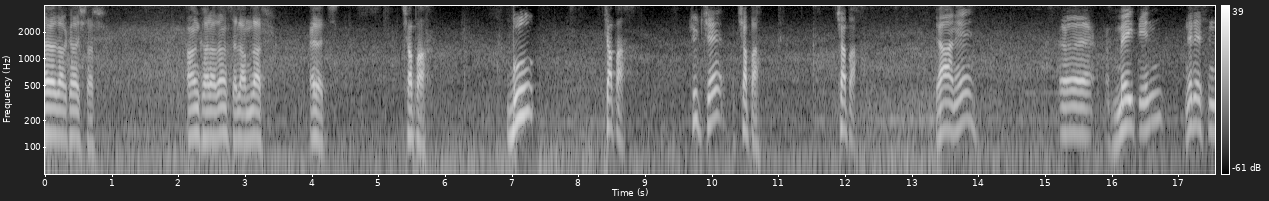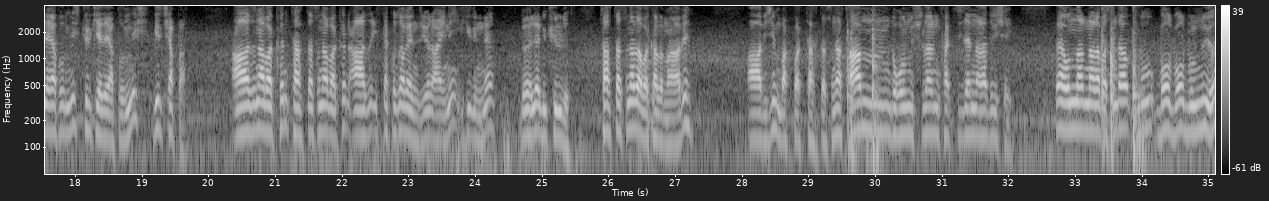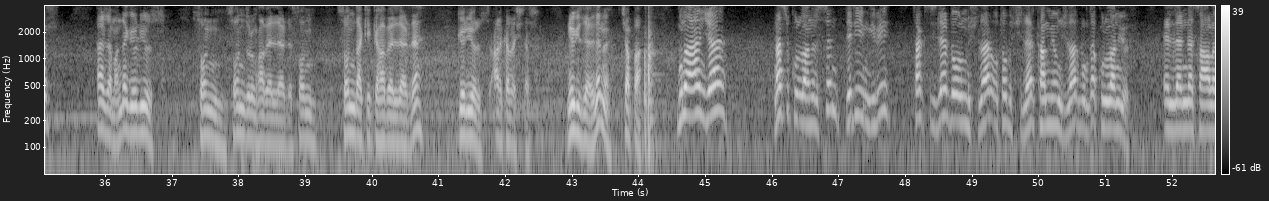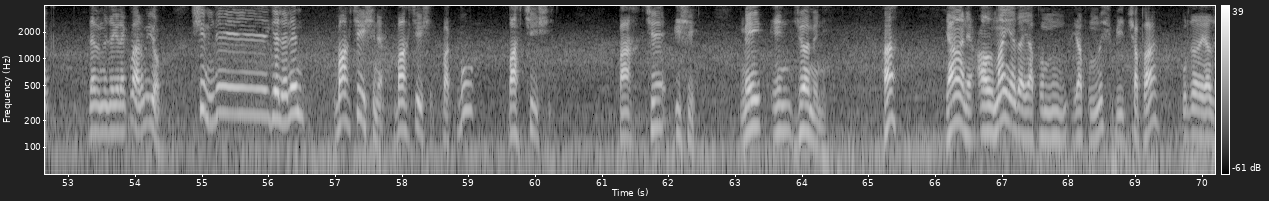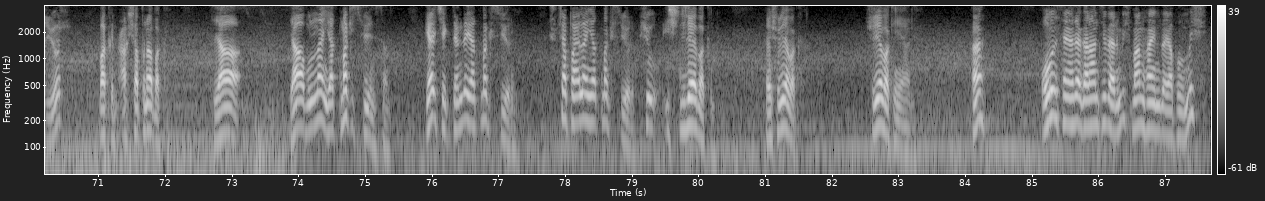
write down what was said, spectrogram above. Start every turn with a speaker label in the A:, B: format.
A: Evet arkadaşlar. Ankara'dan selamlar. Evet. Çapa. Bu çapa. Türkçe çapa. Çapa. Yani eee made in neresinde yapılmış? Türkiye'de yapılmış bir çapa. Ağzına bakın, tahtasına bakın. Ağzı istakoza benziyor aynı. iki günde böyle büküldü. Tahtasına da bakalım abi. Abicim bak bak tahtasına tam dolmuşların taksicilerin aradığı şey. Ve onların arabasında bu bol bol bulunuyor. Her zaman da görüyoruz. Son son durum haberlerde, son son dakika haberlerde görüyoruz arkadaşlar. Ne güzel değil mi? Çapa. Bunu anca nasıl kullanırsın? Dediğim gibi taksiciler, dolmuşlar, otobüsçüler, kamyoncular burada kullanıyor. Ellerine sağlık dememize gerek var mı? Yok. Şimdi gelelim bahçe işine. Bahçe işi. Bak bu bahçe işi. Bahçe işi. Made in Germany. Ha? Yani Almanya'da yapım, yapılmış bir çapa. Burada da yazıyor. Bakın ahşapına bakın. Ya ya bununla yatmak istiyor insan. Gerçekten de yatmak istiyorum. Şu çapayla yatmak istiyorum. Şu işliliğe bakın. Ya şuraya bak. Şuraya bakın yani. Ha? 10 senede garanti vermiş. Mannheim'da yapılmış.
